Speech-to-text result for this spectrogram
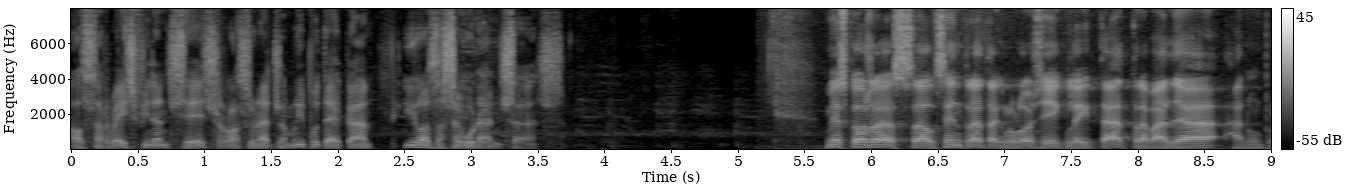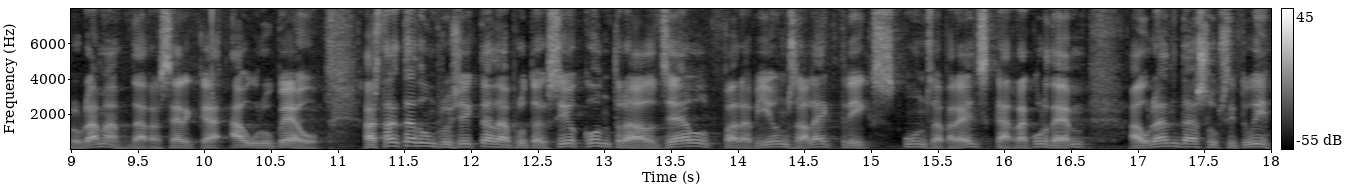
els serveis financers relacionats amb l'hipoteca i les assegurances. Més coses, el Centre Tecnològic Leitat treballa en un programa de recerca europeu. Es tracta d'un projecte de protecció contra el gel per avions elèctrics, uns aparells que, recordem, hauran de substituir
